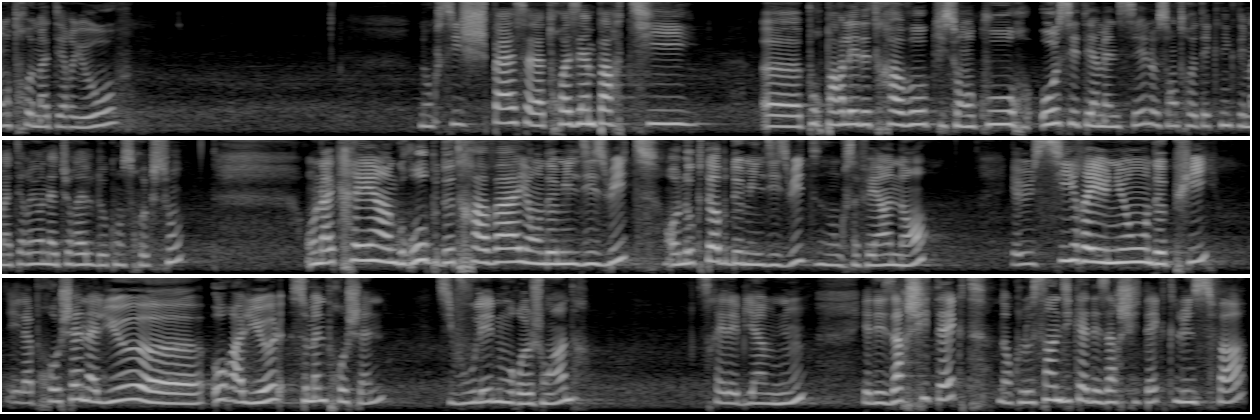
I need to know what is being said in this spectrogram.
entre matériaux. Donc si je passe à la troisième partie euh, pour parler des travaux qui sont en cours au CTMNC, le Centre technique des matériaux naturels de construction. On a créé un groupe de travail en 2018, en octobre 2018, donc ça fait un an. Il y a eu six réunions depuis, et la prochaine a lieu, euh, aura lieu semaine prochaine. Si vous voulez nous rejoindre, vous serez les bienvenus. Il y a des architectes, donc le syndicat des architectes, l'UNSFA.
